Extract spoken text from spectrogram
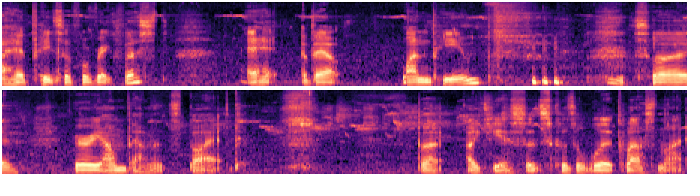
I had pizza for breakfast at about 1 pm. so, very unbalanced diet. But I guess it's because of work last night.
